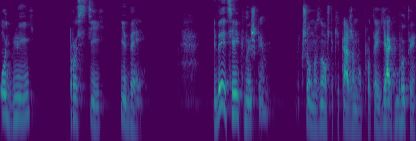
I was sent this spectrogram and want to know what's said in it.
одній простій ідеї. Ідея цієї книжки, якщо ми знову ж таки кажемо про те, як бути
